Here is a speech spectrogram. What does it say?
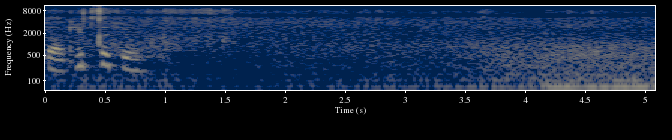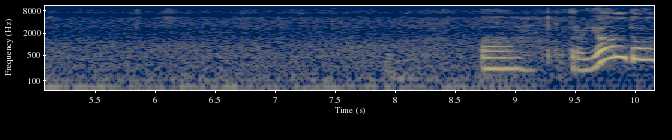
Так, гіпсофілу. Ем, Троянду.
